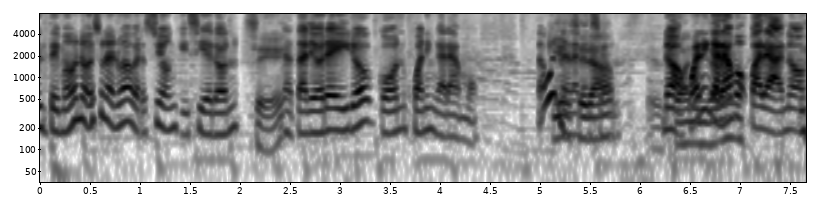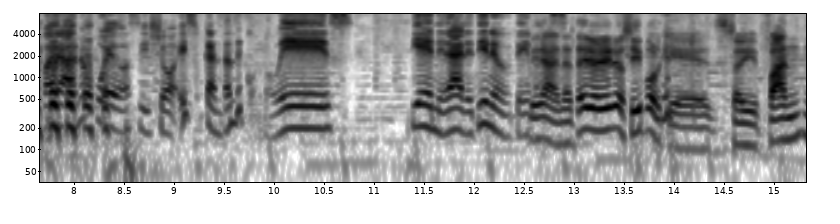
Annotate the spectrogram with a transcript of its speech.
Hermoso. Es re lindo el tema, ¿o no? Es una nueva versión que hicieron Sí. Natalia Oreiro con Juan Ingaramo. Está buena ¿Quién la será? canción. Eh, No, Juan Juan, Ingaramo, pará, no, pará, no puedo así yo. Es un cantante cordobés. Tiene, dale, tiene temas. Mira, Natalia Oreiro sí porque soy fan,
